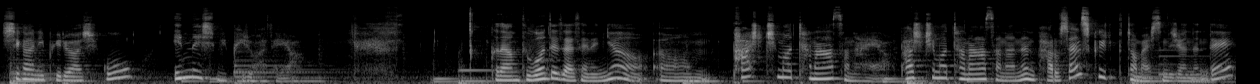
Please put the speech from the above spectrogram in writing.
시간이 필요하시고 인내심이 필요하세요. 그 다음 두 번째 자세는요, 음, 파시치머타나사나예요. 파시치머타나사나는 바로 산스크리트부터 말씀드렸는데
